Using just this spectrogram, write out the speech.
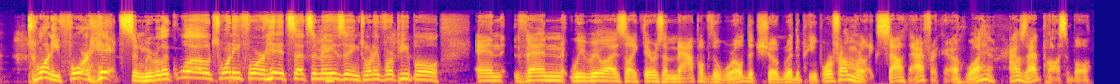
24 hits. And we were like, whoa, 24 hits. That's amazing. 24 people. And then we realized like there was a map of the world that showed where the people were from. We're like, South Africa? What? How's that possible?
